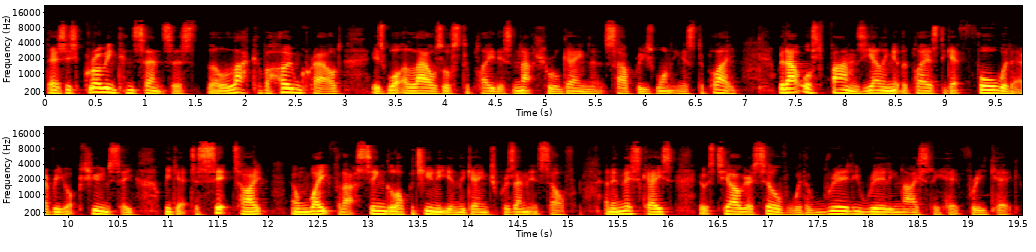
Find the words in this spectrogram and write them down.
There's this growing consensus the lack of a home crowd is what allows us to play this natural game that Sabri's wanting us to play. Without us fans yelling at the players to get forward at every opportunity, we get to sit tight and wait for that single opportunity in the game to present itself. And in this case, it was Tiago Silva with a really, really nicely hit free kick.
